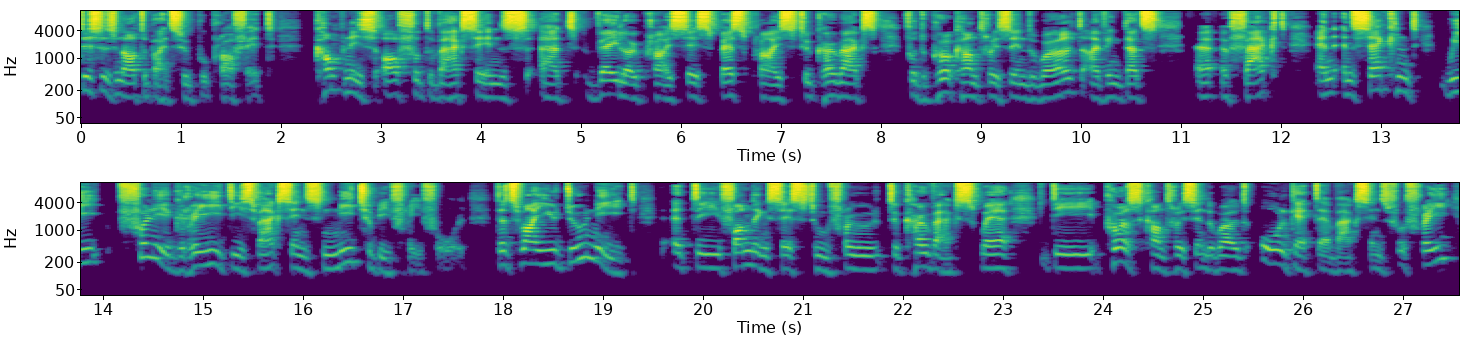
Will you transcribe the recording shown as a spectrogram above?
This is not about super profit. Companies offer the vaccines at very low prices, best price to COVAX for the poor countries in the world. I think that's a, a fact. And, and second, we fully agree these vaccines need to be free fall. That's why you do need uh, the funding system through the COVAX, where the poorest countries in the world all get their vaccines for free.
